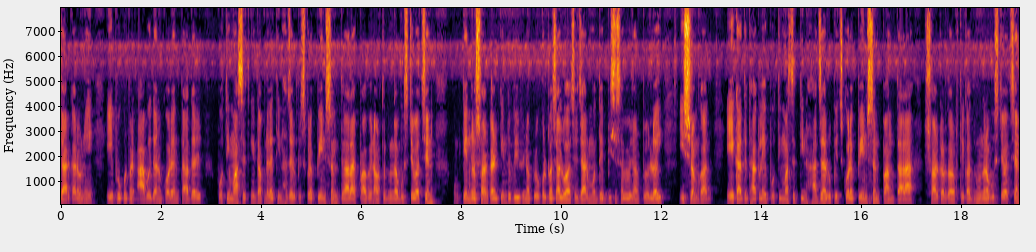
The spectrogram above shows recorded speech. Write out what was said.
যার কারণে এই প্রকল্পের আবেদন করেন তাদের প্রতি মাসে কিন্তু আপনাদের তিন হাজার রুপিস করে পেনশন তারা পাবেন। অর্থাৎ আপনারা বুঝতে পারছেন, কেন্দ্র সরকার কিন্তু বিভিন্ন প্রকল্প চালু আছে, যার মধ্যে বিশেষভাবে জনপ্রিয় হলো ইশ্রম কার্ড এই কার্ডে থাকলে প্রতি মাসে তিন হাজার রুপিস করে পেনশন পান তারা সরকার তরফ থেকে। বন্ধুরা বুঝতে পারছেন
